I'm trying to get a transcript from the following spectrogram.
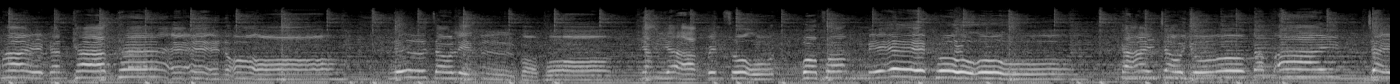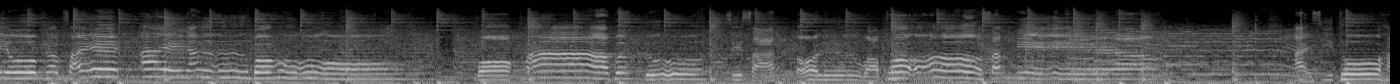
ำให้กันขาดแท้นอหรือเจ้าเล่นก็พอ ยังอยากเป็นโสดบ่พร้อมเมโคกายเจ้าอยู่กับไอ้ใจอยู่กับไฟไอ้ยังบ่บอกมาเบิ่งดูสิสารต่อหรือว่าพ่อสำเนียงไอ้สิโทรห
